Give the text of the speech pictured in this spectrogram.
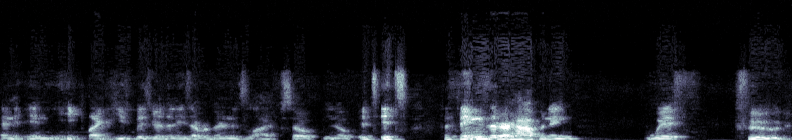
and and he like he's busier than he's ever been in his life. So, you know, it's it's the things that are happening with food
